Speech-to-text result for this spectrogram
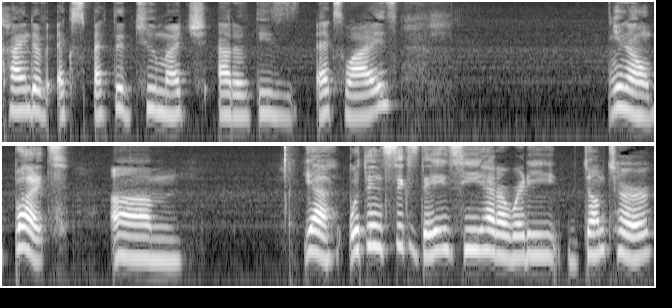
kind of expected too much out of these XYs, you know, but um yeah, within 6 days he had already dumped her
